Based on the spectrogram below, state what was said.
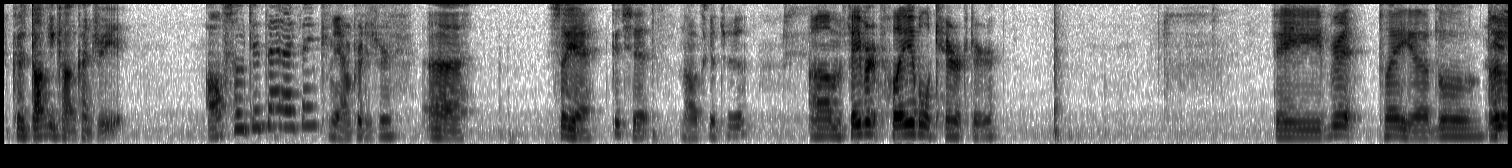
because Donkey Kong Country also did that. I think. Yeah, I'm pretty sure. Uh, so yeah, good shit. No, it's good shit. Um, favorite playable character. Favorite playable. This is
